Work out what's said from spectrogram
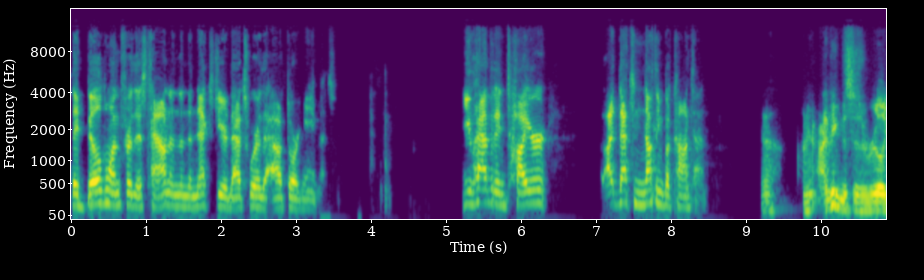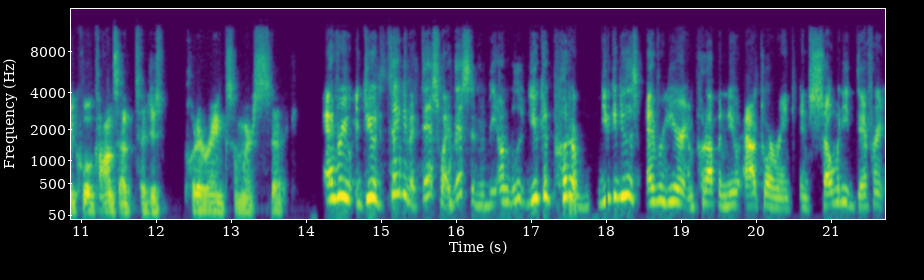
They build one for this town, and then the next year, that's where the outdoor game is. You have an entire. I, that's nothing but content. I mean, I think this is a really cool concept to just put a rink somewhere sick. every dude think of it this way this would be unbelievable you could put a you could do this every year and put up a new outdoor rink in so many different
